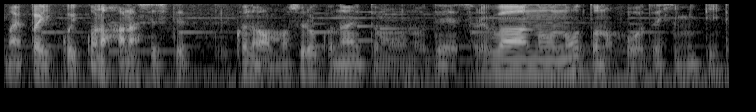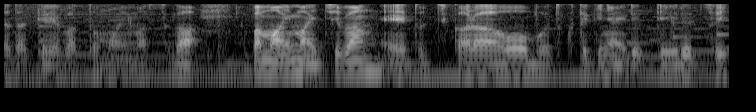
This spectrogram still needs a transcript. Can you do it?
まあ、やっぱり一個一個の話していくのは面白くないと思うのでそれはあのノートの方ぜひ見ていただければと思いますがやっぱまあ今一番、えー、と力を物的には入れているツイッ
